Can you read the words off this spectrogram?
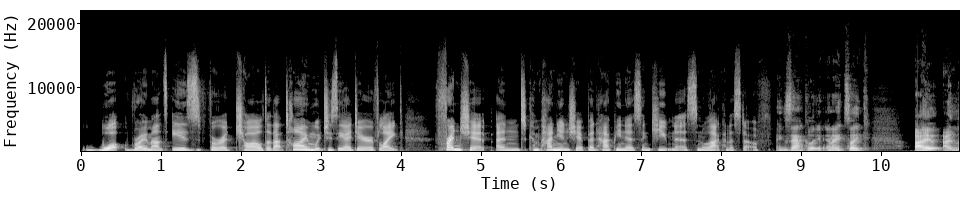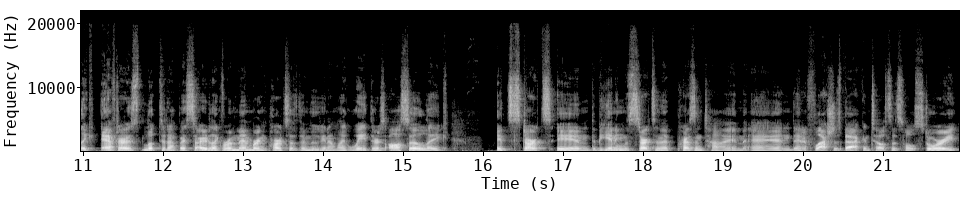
what romance is for a child at that time which is the idea of like friendship and companionship and happiness and cuteness and all that kind of stuff Exactly. And it's like I, I like after I looked it up, I started like remembering parts of the movie and I'm like, wait, there's also like it starts in the beginning starts in the present time and then it flashes back and tells this whole story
